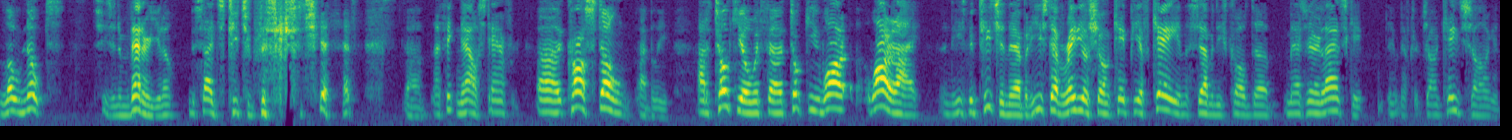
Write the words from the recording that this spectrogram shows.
low notes. She's an inventor, you know. besides teaching physics and shit. Uh, I think now Stanford. Uh, Carl Stone, I believe, out of Tokyo with uh, Toki Wa- Warai. And he's been teaching there, but he used to have a radio show on KPFK in the 70s called uh, Imaginary Landscape, named after John Cage song. And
